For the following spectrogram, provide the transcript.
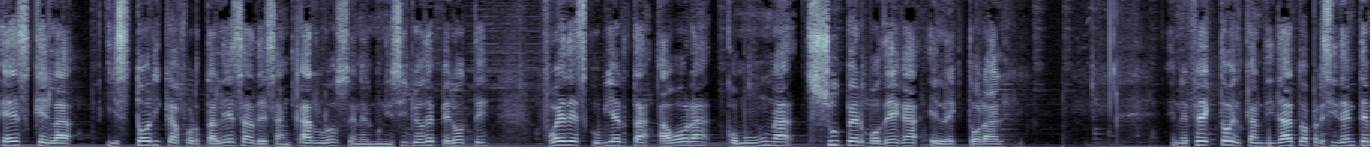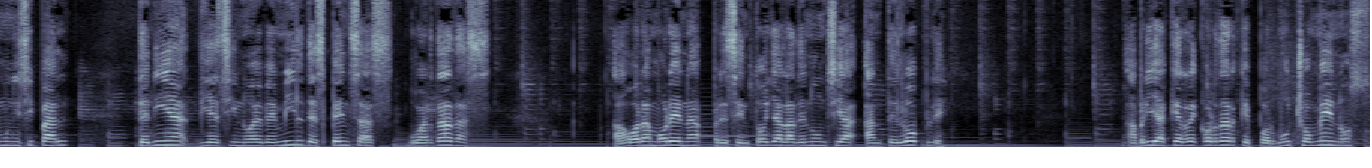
es que la histórica fortaleza de San Carlos en el municipio de Perote fue descubierta ahora como una super bodega electoral. En efecto, el candidato a presidente municipal tenía 19 mil despensas guardadas. Ahora Morena presentó ya la denuncia ante el OPLE. Habría que recordar que por mucho menos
